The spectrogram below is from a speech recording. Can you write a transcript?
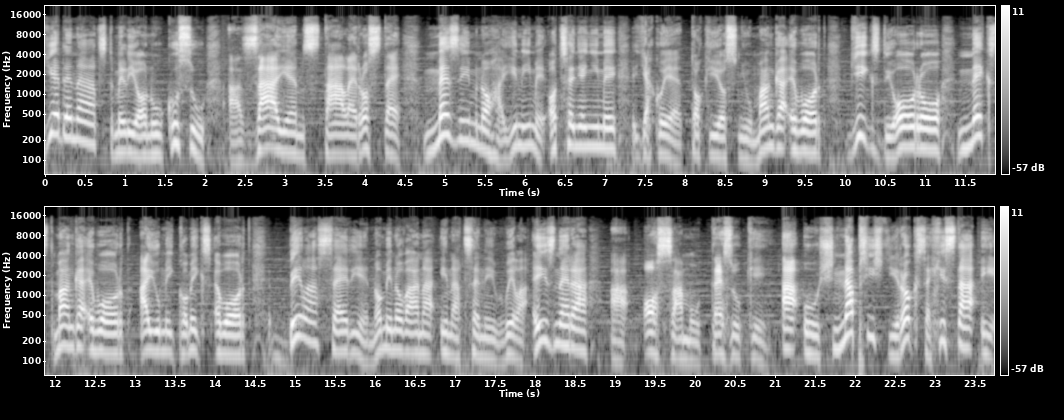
11 milionů kusů a zájem stále roste. Mezi mnoha jinými oceněními, jako je Tokyo's New Manga Award, Geeks de Oro, Next Manga Award, Ayumi Comics Award, byla série nominována i na ceny Willa Eisnera a Osamu Tezuki. A už na příští rok se chystá i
